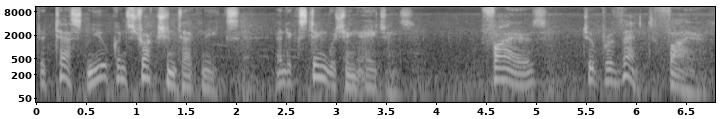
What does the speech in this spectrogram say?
to test new construction techniques and extinguishing agents. Fires to prevent fires.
